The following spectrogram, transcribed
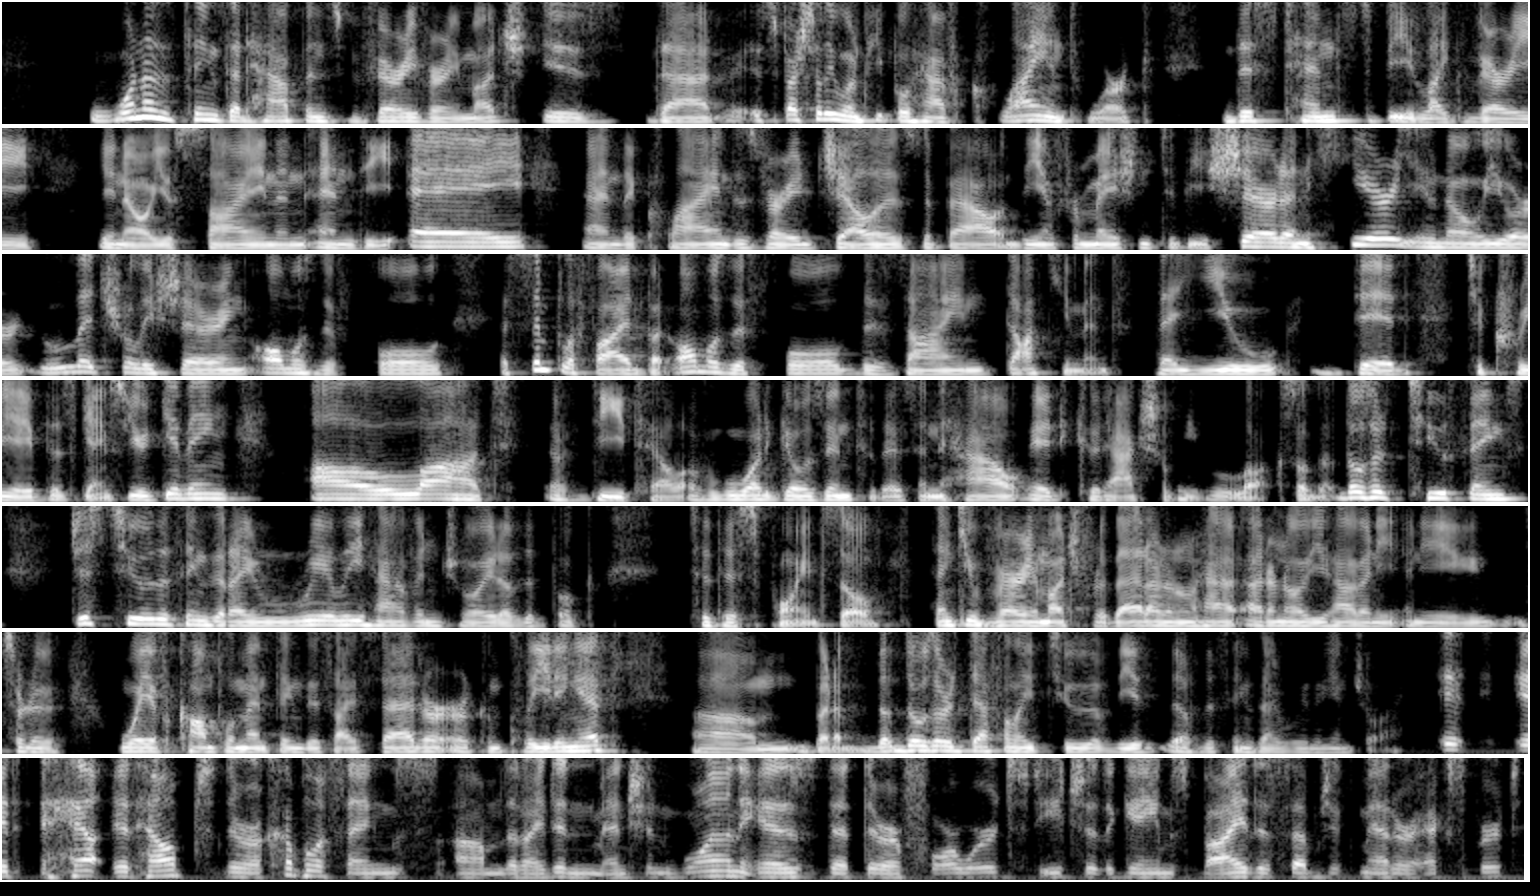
one of the things that happens very very much is that especially when people have client work this tends to be like very you know you sign an nda and the client is very jealous about the information to be shared. And here you know you're literally sharing almost the full a simplified but almost the full design document that you did to create this game. So you're giving a lot of detail of what goes into this and how it could actually look. So th- those are two things, just two of the things that I really have enjoyed of the book to this point. So thank you very much for that. I don't know I don't know if you have any any sort of way of complementing this I said or, or completing it. Um, but th- those are definitely two of the of the things I really enjoy. It it it helped. There are a couple of things um, that I didn't mention. One is that there are forewords to each of the games by the subject matter expert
